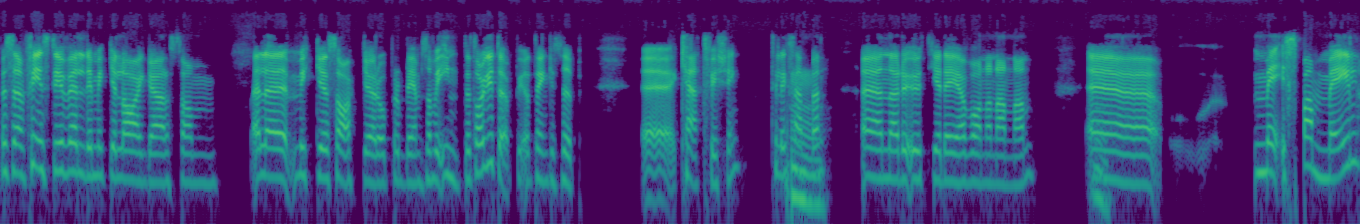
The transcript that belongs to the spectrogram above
Men sen finns det ju väldigt mycket lagar som, eller mycket saker och problem som vi inte tagit upp. Jag tänker typ eh, catfishing till exempel. Mm. Eh, när du utger dig att vara någon annan. Mm. Eh, spam-mail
